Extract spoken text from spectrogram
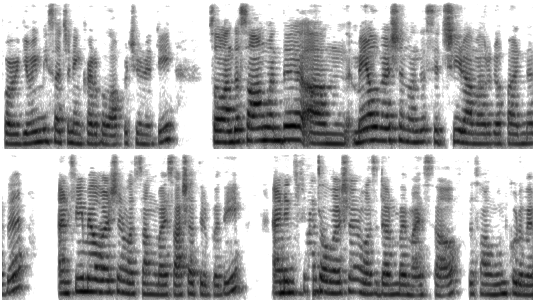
for giving me such an incredible opportunity. So on the song வந்து um, male version on the Sitchi அவர்கள் பாடினது and female version was sung by Sasha Tirupati and instrumental version was done by myself. The song உன் கூடவே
